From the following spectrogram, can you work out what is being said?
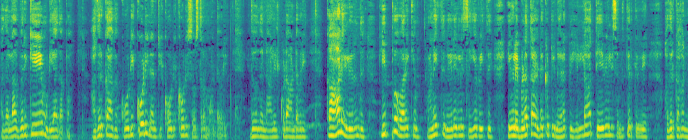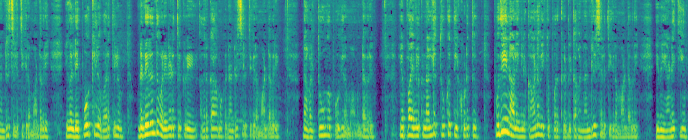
அதெல்லாம் விவரிக்கவே முடியாதப்பா. அதற்காக கோடி கோடி நன்றி கோடி கோடி சோஸ்திரம் ஆண்டவரே. இது வந்த நாளில் கூட ஆண்டவரே காலையிலிருந்து இப்போ வரைக்கும் அனைத்து வேலைகளையும் செய்ய வைத்து எங்களை பலத்தால் எடுக்கட்டி நிரப்பி எல்லா தேவைகளையும் சந்தித்திருக்கிறீரே. அதற்காக நன்றி செலுத்துகிறோம் ஆண்டவரே. எங்களுடைய போக்கிலும் வரத்திலும் உடனிருந்து வழிநடத்திருக்கிறீர். அதற்காக நமக்கு நன்றி செலுத்துகிறோம் ஆண்டவரே. நாங்கள் தூங்க போகிறோம் ஆண்டவரே. எப்பா எங்களுக்கு நல்ல தூக்கத்தை கொடுத்து புதிய நாள் எங்களை காண வைக்க போற கிருபிக்காக நன்றி செலுத்துகிறோம் ஆண்டவரே. இவை அனைத்தையும்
